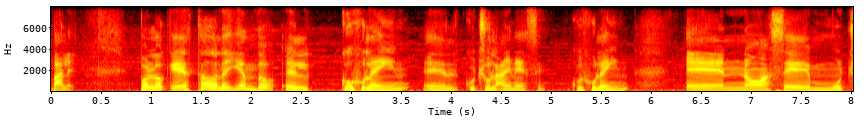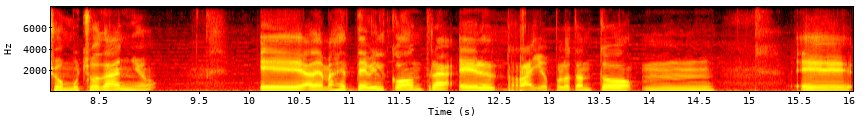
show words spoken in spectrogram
Vale. Por lo que he estado leyendo, el Kuhulain, el Kuchulain ese, Kuhulain, eh, no hace mucho, mucho daño. Eh, además es débil contra el rayo. Por lo tanto, mm, eh,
